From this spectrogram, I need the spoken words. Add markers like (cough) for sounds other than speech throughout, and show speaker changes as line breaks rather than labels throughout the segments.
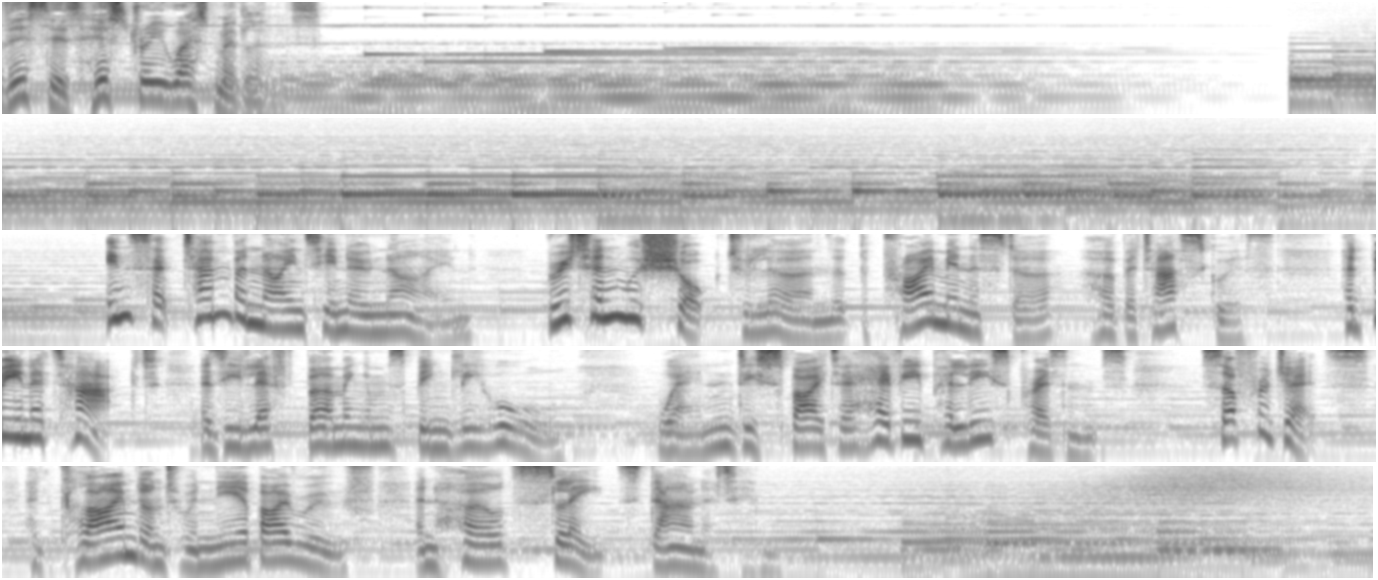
This is History West Midlands.
In September 1909, Britain was shocked to learn that the Prime Minister, Herbert Asquith, had been attacked as he left Birmingham's Bingley Hall, when, despite a heavy police presence, suffragettes had climbed onto a nearby roof and hurled slates down at him.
